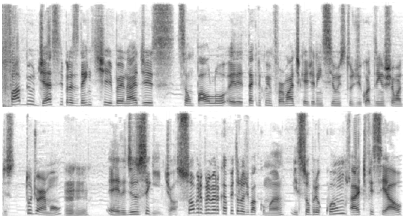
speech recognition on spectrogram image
Fábio Jesse, presidente Bernardes São Paulo, ele é técnico em informática e gerencia um estúdio de quadrinhos chamado Estúdio Armon. Uhum. Ele diz o seguinte, ó, sobre o primeiro capítulo de Bakuman e sobre o quão artificial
